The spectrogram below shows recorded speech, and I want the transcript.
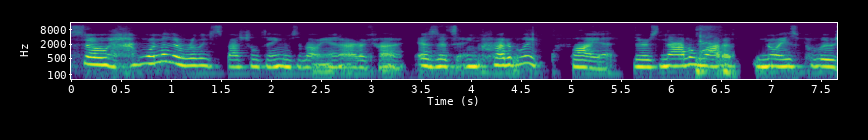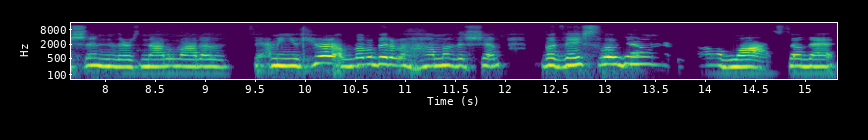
So, one of the really special things about Antarctica is it's incredibly quiet. There's not a lot of noise pollution. There's not a lot of, I mean, you hear a little bit of a hum of the ship, but they slow down a lot so that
